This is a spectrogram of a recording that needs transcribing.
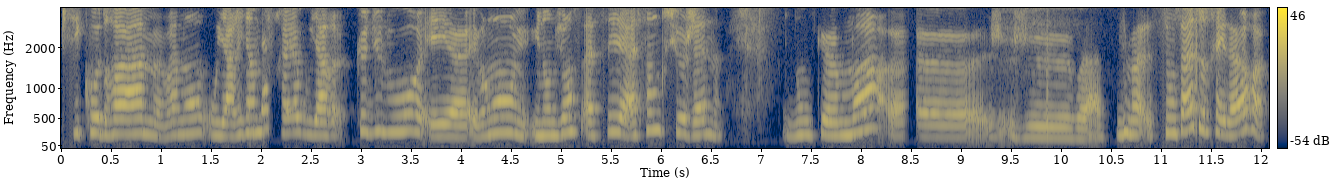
psychodrame, vraiment où il n'y a rien de frais, où il n'y a que du lourd et, euh, vraiment une ambiance assez, assez anxiogène. Donc euh, moi, euh, voilà, si, on s'arrête au trailer,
